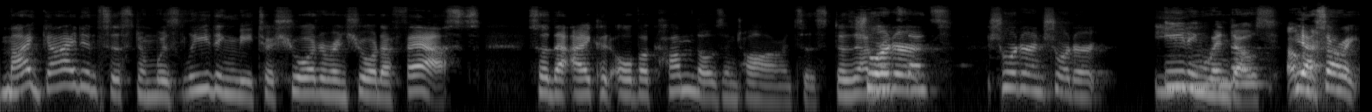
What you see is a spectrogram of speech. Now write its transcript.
my guidance system was leading me to shorter and shorter fasts so that I could overcome those intolerances. Does that shorter, make sense? Shorter and shorter eating, eating windows. windows? Okay. Yeah, sorry.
